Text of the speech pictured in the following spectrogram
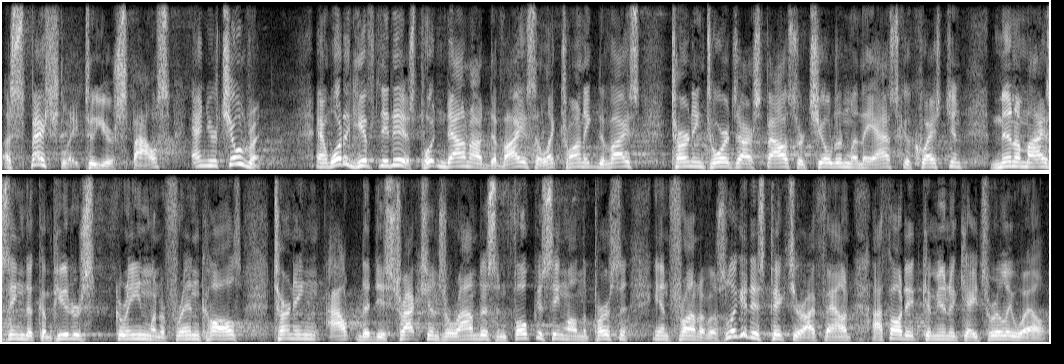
especially to your spouse and your children. And what a gift it is, putting down our device, electronic device, turning towards our spouse or children when they ask a question, minimizing the computer screen when a friend calls, turning out the distractions around us and focusing on the person in front of us. Look at this picture I found. I thought it communicates really well.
